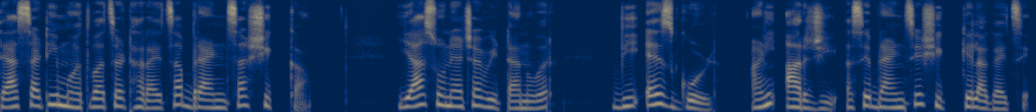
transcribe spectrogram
त्यासाठी महत्त्वाचा ठरायचा ब्रँडचा शिक्का. या सोन्याच्या विटांवर व्ही एस गोल्ड आणि आर जी असे ब्रँडचे शिक्के लागायचे.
